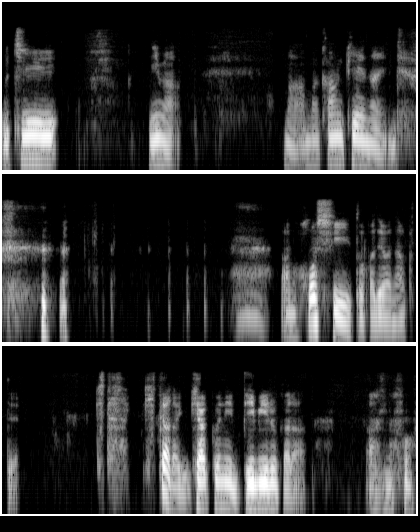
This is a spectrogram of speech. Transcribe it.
うちには、まああんま関係ないんで。あの、欲しいとかではなくて、来たら、来たら逆にビビるから、あの、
